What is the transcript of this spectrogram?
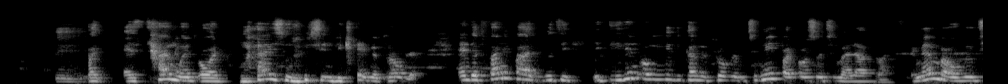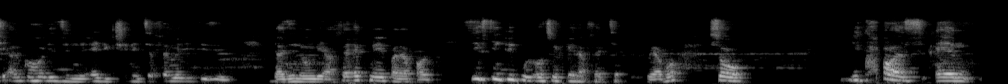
mm. but as time went on my solution became a problem and the funny part, Uguti, it didn't only become a problem to me, but also to my loved ones. Remember, Uguti, alcoholism and addiction, it's a family disease. Doesn't only affect me, but about 16 people also get affected. So, because um,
